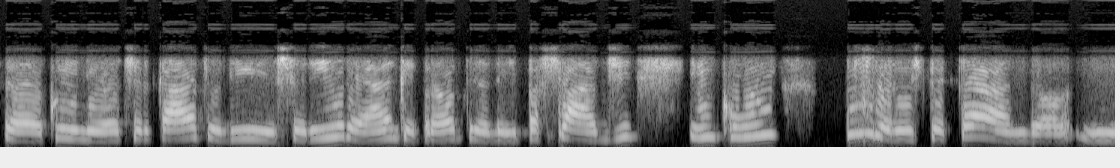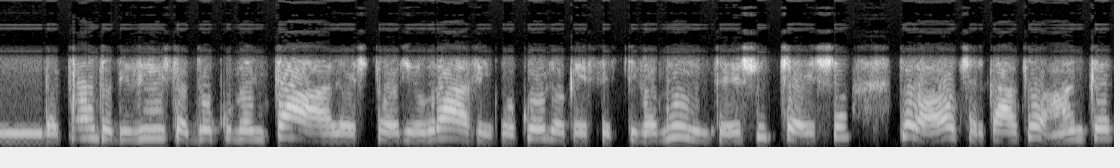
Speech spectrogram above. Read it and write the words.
Eh, quindi ho cercato di inserire anche proprio dei passaggi in cui pur rispettando mh, dal punto di vista documentale, storiografico, quello che effettivamente è successo, però ho cercato anche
